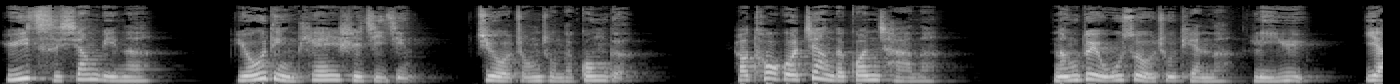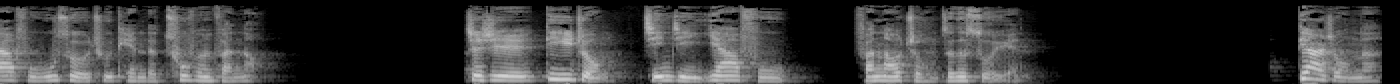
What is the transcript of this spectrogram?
与此相比呢，有顶天是寂静，具有种种的功德。然后透过这样的观察呢，能对无所有诸天呢离欲，压服无所有诸天的粗分烦恼。这是第一种仅仅压服烦恼种子的所缘。第二种呢，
